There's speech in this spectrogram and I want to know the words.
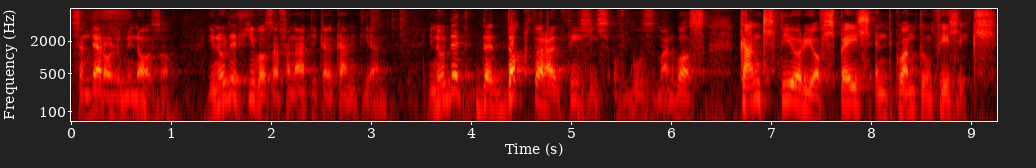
Sendero Luminoso, you know that he was a fanatical Kantian? You know that the doctoral thesis of Guzman was Kant's theory of space and quantum physics.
